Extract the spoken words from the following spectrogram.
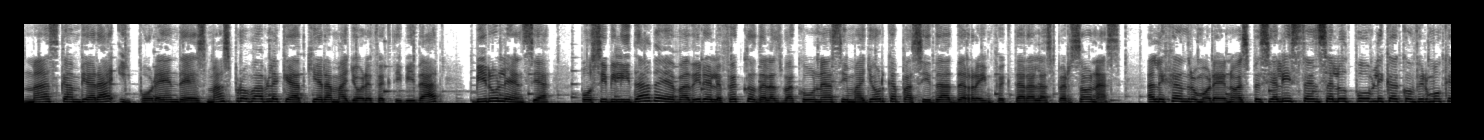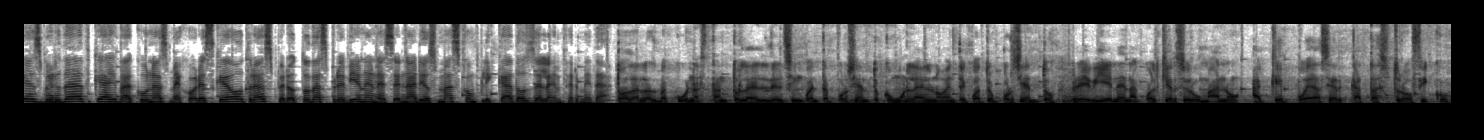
más cambiará y por ende es más probable que adquiera mayor efectividad, virulencia, posibilidad de evadir el efecto de las vacunas y mayor capacidad de reinfectar a las personas. Alejandro Moreno, especialista en salud pública, confirmó que es verdad que hay vacunas mejores que otras, pero todas previenen escenarios más complicados de la enfermedad. Todas las vacunas, tanto la del 50% como la del 94%, previenen a cualquier ser humano a que pueda ser catastrófico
